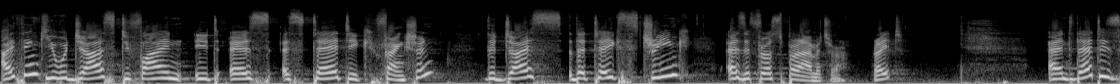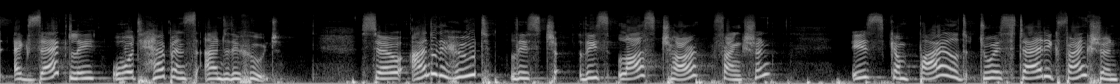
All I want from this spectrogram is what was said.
I think you would just define it as a static function that, just, that takes string as a first parameter, right? And that is exactly what happens under the hood. So under the hood, this, this last char function is compiled to a static function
